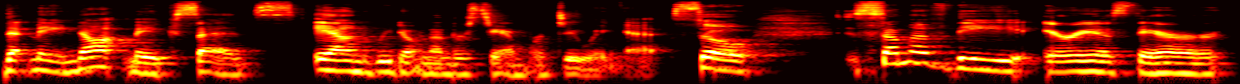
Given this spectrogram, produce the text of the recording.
that may not make sense and we don't understand we're doing it so some of the areas there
